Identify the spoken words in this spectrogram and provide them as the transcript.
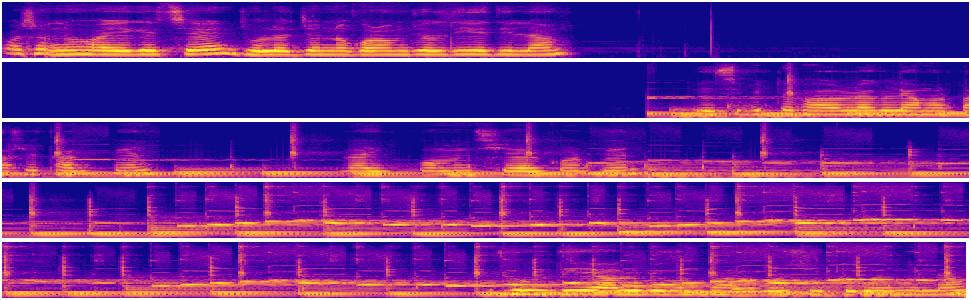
কষানো হয়ে গেছে, ঝোলের জন্য গরম জল দিয়ে দিলাম। রেসিপিটা ভালো লাগলে আমার পাশে থাকবেন। লাইক কমেন্ট শেয়ার করবেন। ঝোল দিয়ে আলু, বেগুন ভালো করে সিদ্ধ করে নিলাম।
